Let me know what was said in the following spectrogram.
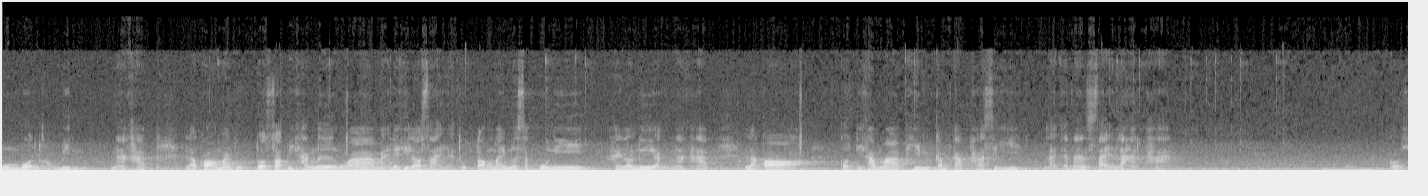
มุมบนของบินนะครับ แล้วก็มาตรวจสอบอีกครั้งหนึ่งว่าหมายเลขที่เราใส่ถูกต้องไหมเมื่อสักครู่นี้ให้เราเลือกนะครับ แล้วก็กดที่คำว่าพิมพ์กำกับภาษี หลังจากนั้นใส่รหัสผ่าน โอเค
